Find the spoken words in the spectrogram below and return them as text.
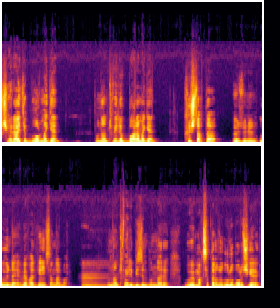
Şeraiti bolmagen, bundan tüfeyle baramagen, kışlakta özünün uyunda vefat eden insanlar var. Hmm. Bundan tüfeyle bizim bunları e, maksatlarımızın ulu oluşu gerek.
